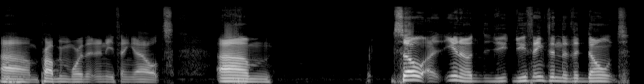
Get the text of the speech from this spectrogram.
mm-hmm. um, probably more than anything else. Um, so uh, you know, do you, do you think then that they don't?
